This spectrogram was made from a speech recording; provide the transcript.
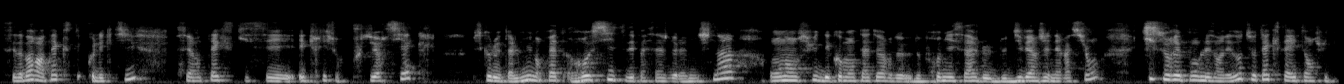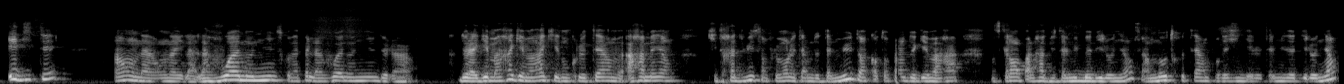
c'est d'abord un texte collectif, c'est un texte qui s'est écrit sur plusieurs siècles, puisque le Talmud, en fait, recite des passages de la Mishnah. On a ensuite des commentateurs de, premiers sages de, diverses générations qui se répondent les uns les autres. Ce texte a été ensuite édité Hein, on a, on a la, voix anonyme, ce qu'on appelle la voix anonyme de la, de la Gemara. Gemara qui est donc le terme araméen qui traduit simplement le terme de Talmud. Hein, quand on parle de Gemara, dans ce cas-là, on parlera du Talmud babylonien. C'est un autre terme pour désigner le Talmud babylonien.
